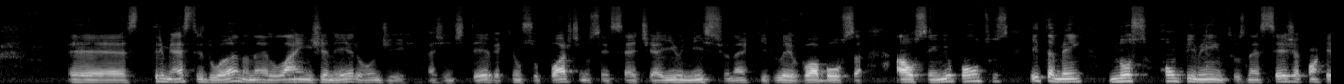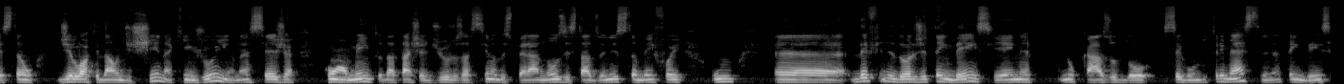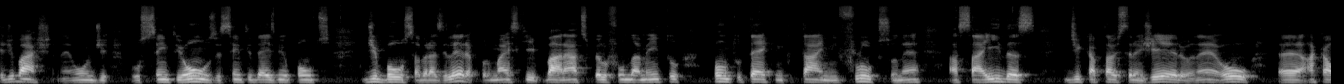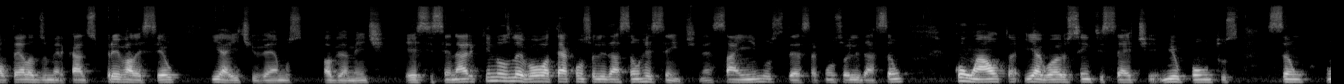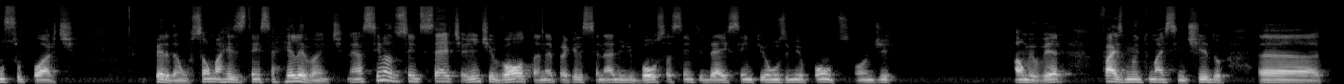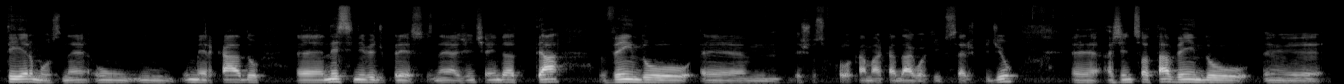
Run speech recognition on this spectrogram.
é, trimestre do ano, né, lá em janeiro, onde a gente teve aqui um suporte no 107 e aí o início, né, que levou a bolsa aos 100 mil pontos, e também nos rompimentos, né? seja com a questão de lockdown de China, aqui em junho, né? seja com o aumento da taxa de juros acima do esperado nos Estados Unidos, também foi um é, definidor de tendência, e aí, né, no caso do segundo trimestre, né, tendência de baixa, né, onde os 111, 110 mil pontos de bolsa brasileira, por mais que baratos pelo fundamento, ponto técnico, timing, fluxo, né, as saídas de capital estrangeiro, né, ou é, a cautela dos mercados prevaleceu e aí tivemos, obviamente, esse cenário que nos levou até a consolidação recente. Né? Saímos dessa consolidação com alta e agora os 107 mil pontos são um suporte, perdão, são uma resistência relevante. Né? Acima dos 107, a gente volta né, para aquele cenário de bolsa 110, 111 mil pontos, onde, ao meu ver, faz muito mais sentido uh, termos né, um, um, um mercado uh, nesse nível de preços. Né? A gente ainda está vendo, é, deixa eu só colocar a marca d'água aqui que o Sérgio pediu, é, a gente só está vendo é,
